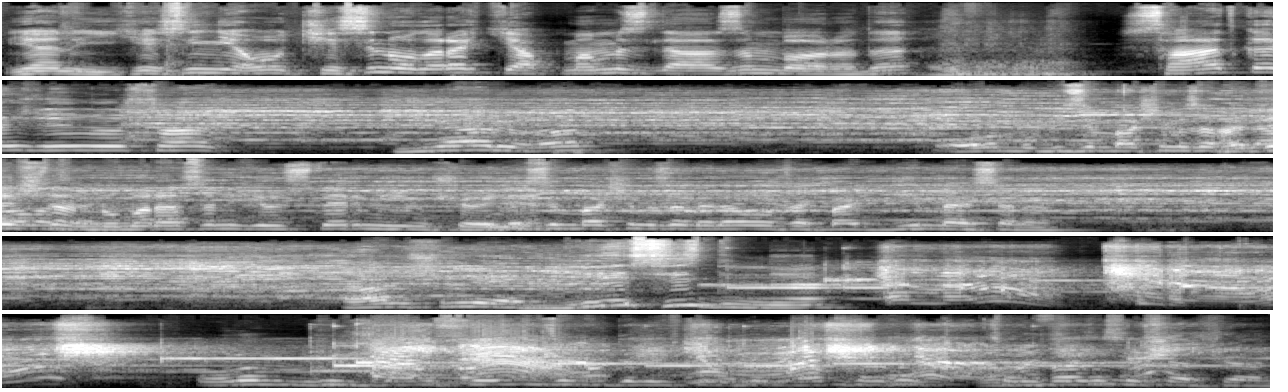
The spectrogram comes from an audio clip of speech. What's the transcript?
Yani kesin ya o kesin olarak yapmamız lazım bu arada. Saat kaç diyorsa Yine arıyor lan. Oğlum bu bizim başımıza bela arkadaşlar olacak. numarasını göstermeyeyim Bu şöyle. bizim başımıza bela olacak. Bak diyeyim ben sana. Abi şimdi Bir de siz dinleyin. oğlum rüzgarı söyleyince bir de Çok fazla ses var şu an.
